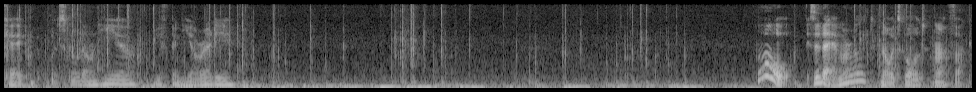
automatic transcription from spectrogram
Okay, let's go down here. We've been here already. Oh, is it an emerald? No, it's gold. Ah, fuck.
